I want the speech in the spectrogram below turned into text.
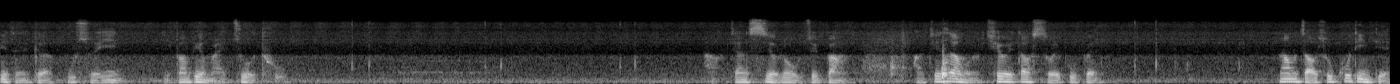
变成一个浮水印，以方便我们来做图。好，这样是有六五最棒。好，接着我们切回到手绘部分。那我们找出固定点，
